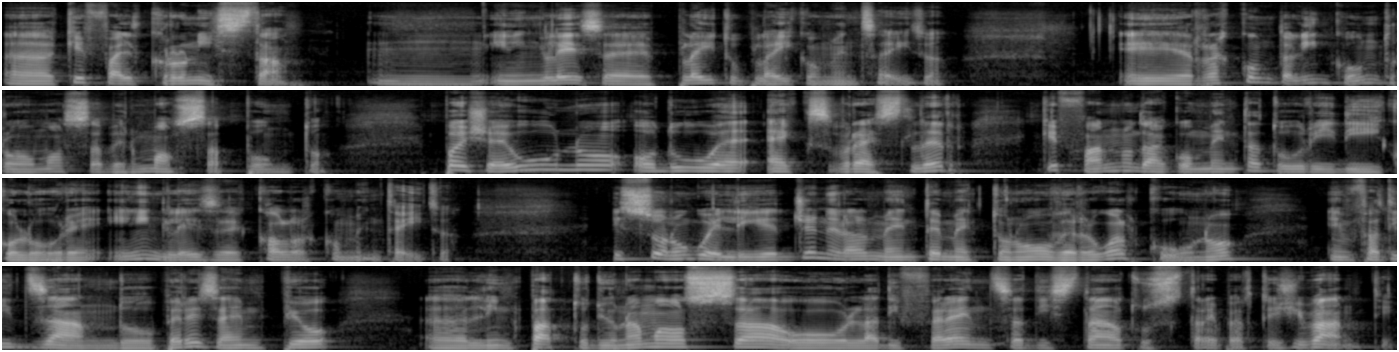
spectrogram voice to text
uh, che fa il cronista, mm, in inglese play to play commentator, e racconta l'incontro mossa per mossa appunto. Poi c'è uno o due ex wrestler che fanno da commentatori di colore, in inglese color commentator, e sono quelli che generalmente mettono over qualcuno enfatizzando per esempio eh, l'impatto di una mossa o la differenza di status tra i partecipanti.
